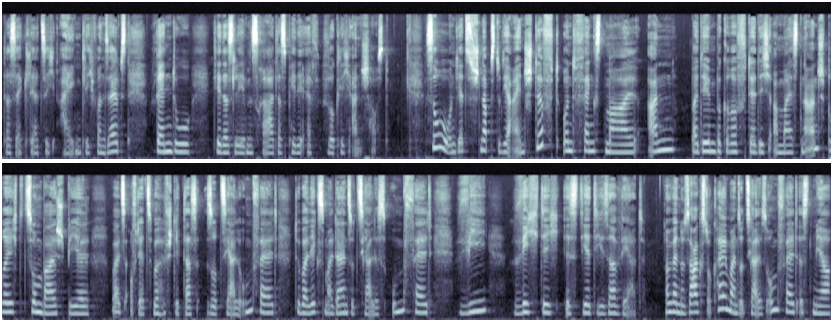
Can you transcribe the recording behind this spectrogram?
Das erklärt sich eigentlich von selbst, wenn du dir das Lebensrad, das PDF wirklich anschaust. So, und jetzt schnappst du dir einen Stift und fängst mal an bei dem Begriff, der dich am meisten anspricht, zum Beispiel, weil es auf der 12 steht, das soziale Umfeld. Du überlegst mal dein soziales Umfeld, wie wichtig ist dir dieser Wert? Und wenn du sagst, okay, mein soziales Umfeld ist mir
